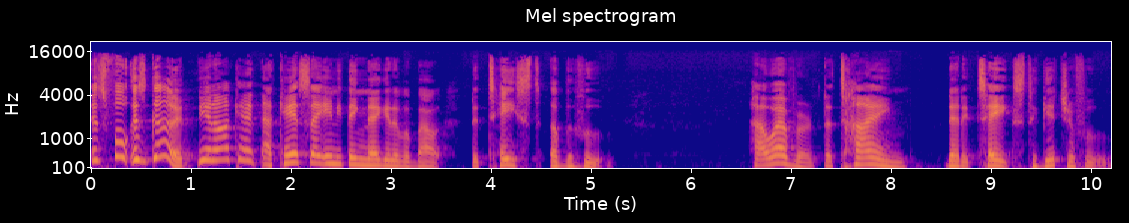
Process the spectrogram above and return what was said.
It's food. It's good. You know, I can't I can't say anything negative about the taste of the food. However, the time that it takes to get your food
